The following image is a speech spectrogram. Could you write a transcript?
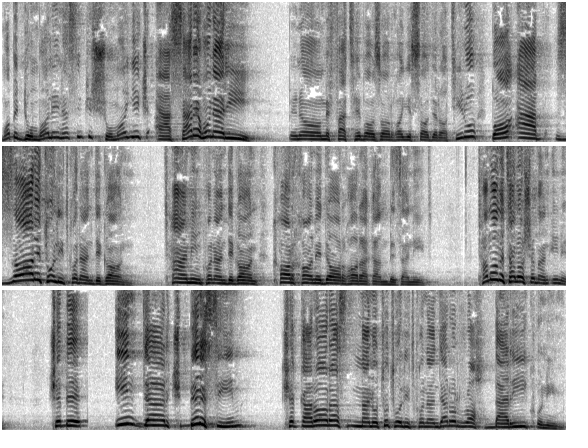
ما به دنبال این هستیم که شما یک اثر هنری به نام فتح بازارهای صادراتی رو با ابزار تولید کنندگان تأمین کنندگان کارخانه دارها رقم بزنید. تمام تلاش من اینه که به این درک برسیم که قرار است من و تو تولید کننده رو راهبری کنیم.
